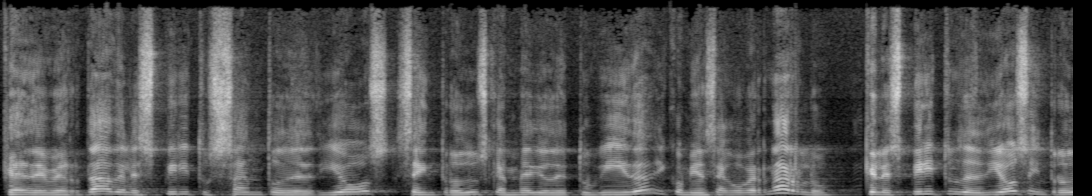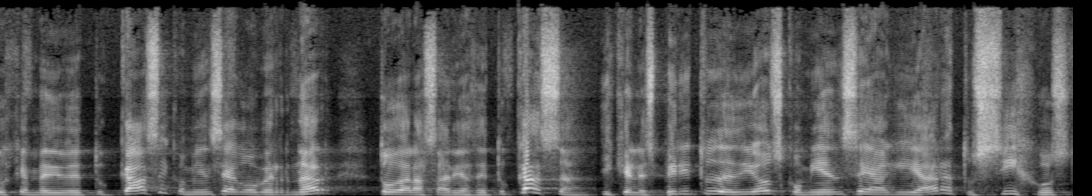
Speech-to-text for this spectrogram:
Que de verdad el Espíritu Santo de Dios se introduzca en medio de tu vida y comience a gobernarlo. Que el Espíritu de Dios se introduzca en medio de tu casa y comience a gobernar todas las áreas de tu casa. Y que el Espíritu de Dios comience a guiar a tus hijos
